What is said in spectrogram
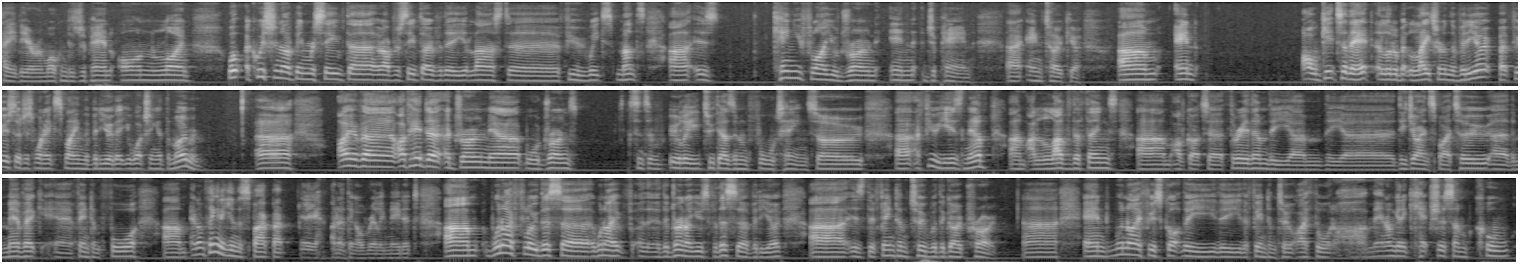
Hey there, and welcome to Japan Online. Well, a question I've been received, uh, I've received over the last uh, few weeks, months, uh, is can you fly your drone in Japan uh, and Tokyo? Um, and I'll get to that a little bit later in the video, but first I just want to explain the video that you're watching at the moment. Uh, I've uh, I've had a, a drone now, or drones since early 2014 so uh, a few years now um, I love the things. Um, I've got uh, three of them the um, the uh, DJI Inspire 2 uh, the Mavic uh, Phantom 4 um, and I'm thinking again the Spark but yeah I don't think I'll really need it. Um, when I flew this when I the drone I used for this video is the Phantom 2 with the GoPro uh, and when I first got the, the, the Phantom 2, I thought, oh man, I'm going to capture some cool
